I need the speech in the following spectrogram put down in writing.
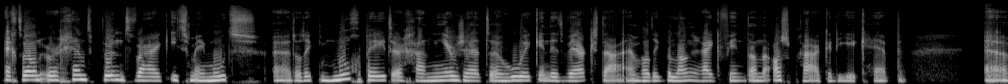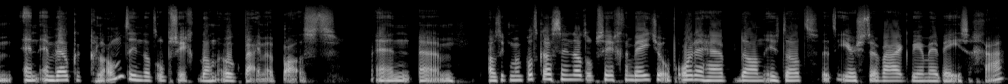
echt wel een urgent punt waar ik iets mee moet. Uh, dat ik nog beter ga neerzetten hoe ik in dit werk sta en wat ik belangrijk vind aan de afspraken die ik heb. Um, en, en welke klant in dat opzicht dan ook bij me past. En um, als ik mijn podcast in dat opzicht een beetje op orde heb, dan is dat het eerste waar ik weer mee bezig ga.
